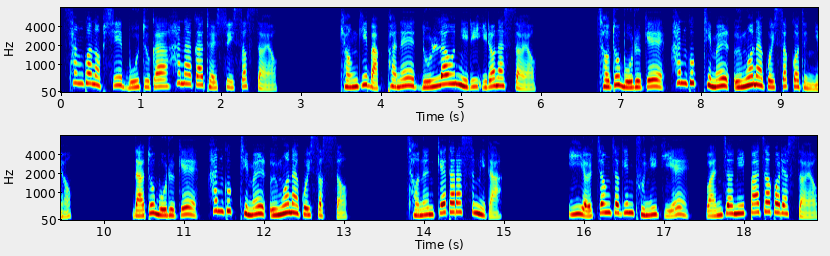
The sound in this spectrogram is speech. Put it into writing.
상관없이 모두가 하나가 될 수 있었어요. 경기 막판에 놀라운 일이 일어났어요. 저도 모르게 한국팀을 응원하고 있었거든요. 나도 모르게 한국팀을 응원하고 있었어. 저는 깨달았습니다. 이 열정적인 분위기에 완전히 빠져버렸어요.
